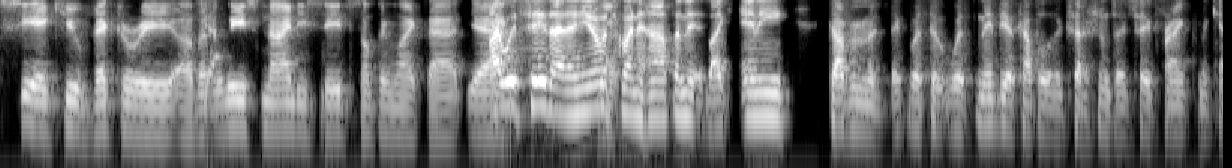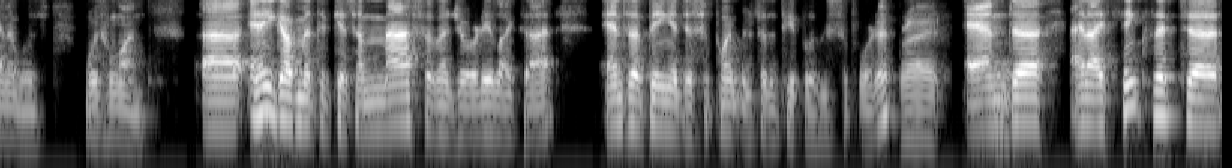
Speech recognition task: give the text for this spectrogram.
CAQ victory of at yeah. least 90 seats, something like that. Yeah, I would say that, and you know what's going to happen? It, like any government, with with maybe a couple of exceptions, I'd say Frank McKenna was was one uh, any government that gets a massive majority like that ends up being a disappointment for the people who support it. Right. And uh, and I think that uh,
